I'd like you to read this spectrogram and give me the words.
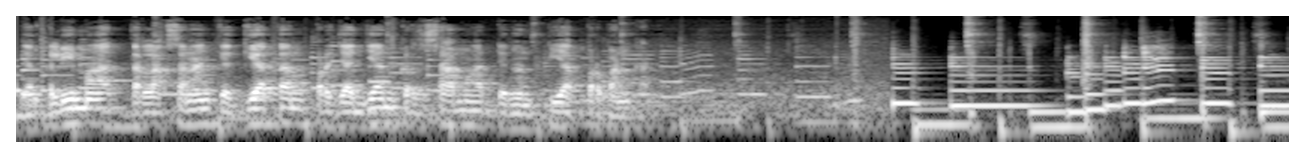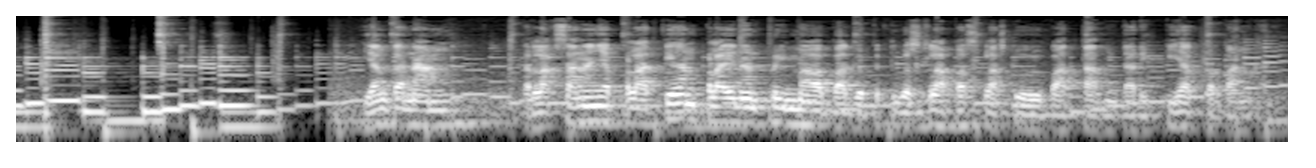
Yang kelima, terlaksanaan kegiatan perjanjian kerjasama dengan pihak perbankan. Yang keenam, terlaksananya pelatihan pelayanan prima bagi petugas lapas kelas 2 Batam dari pihak perbankan.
